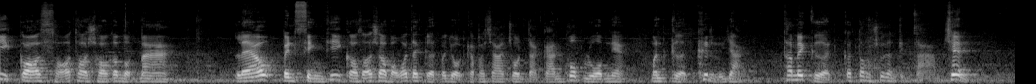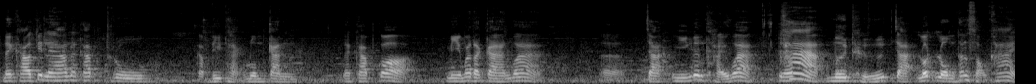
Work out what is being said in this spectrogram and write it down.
ี่กสทชกำหนดมา แล้วเป็นสิ่งที่กสทชบอกว่าจะเกิดประโยชน์กับประชาชนจากการควบรวมเนี่ยมันเกิดขึ้นหรือยังถ้าไม่เกิดก็ต้องช่วยกันติดตาม เช่น ในคราวที่แล้วนะครับ True กับ d t แทรวมกันนะครับ ก็มีมาตรการว่าจะมีเงื่อนไขว่าค่ามือถือจะลดลงทั้งสองค่าย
